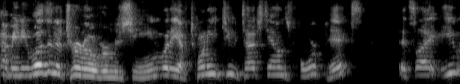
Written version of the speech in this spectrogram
I mean, he wasn't a turnover machine. What do you have? 22 touchdowns, four picks? It's like he,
